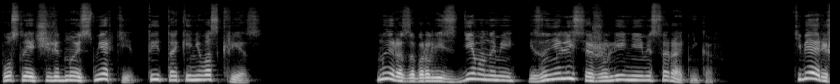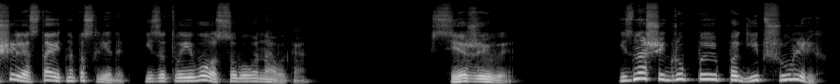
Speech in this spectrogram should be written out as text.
После очередной смерти ты так и не воскрес. Мы разобрались с демонами и занялись оживлениями соратников. Тебя решили оставить напоследок из-за твоего особого навыка. Все живы. Из нашей группы погиб Шулерих.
